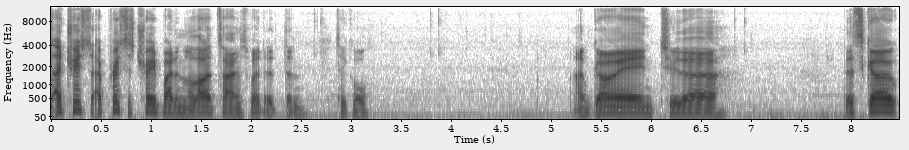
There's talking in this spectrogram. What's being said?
I traced I pressed this trade button a lot of times, but it didn't take all. I'm going to the... Let's go.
